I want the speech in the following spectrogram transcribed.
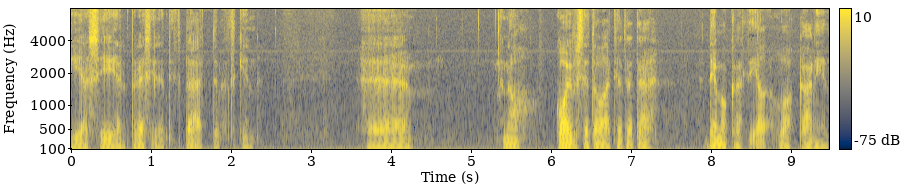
ja siihen presidentit päättyvätkin. Öö, no, Koivistet ovat jo tätä demokratialuokkaa niin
